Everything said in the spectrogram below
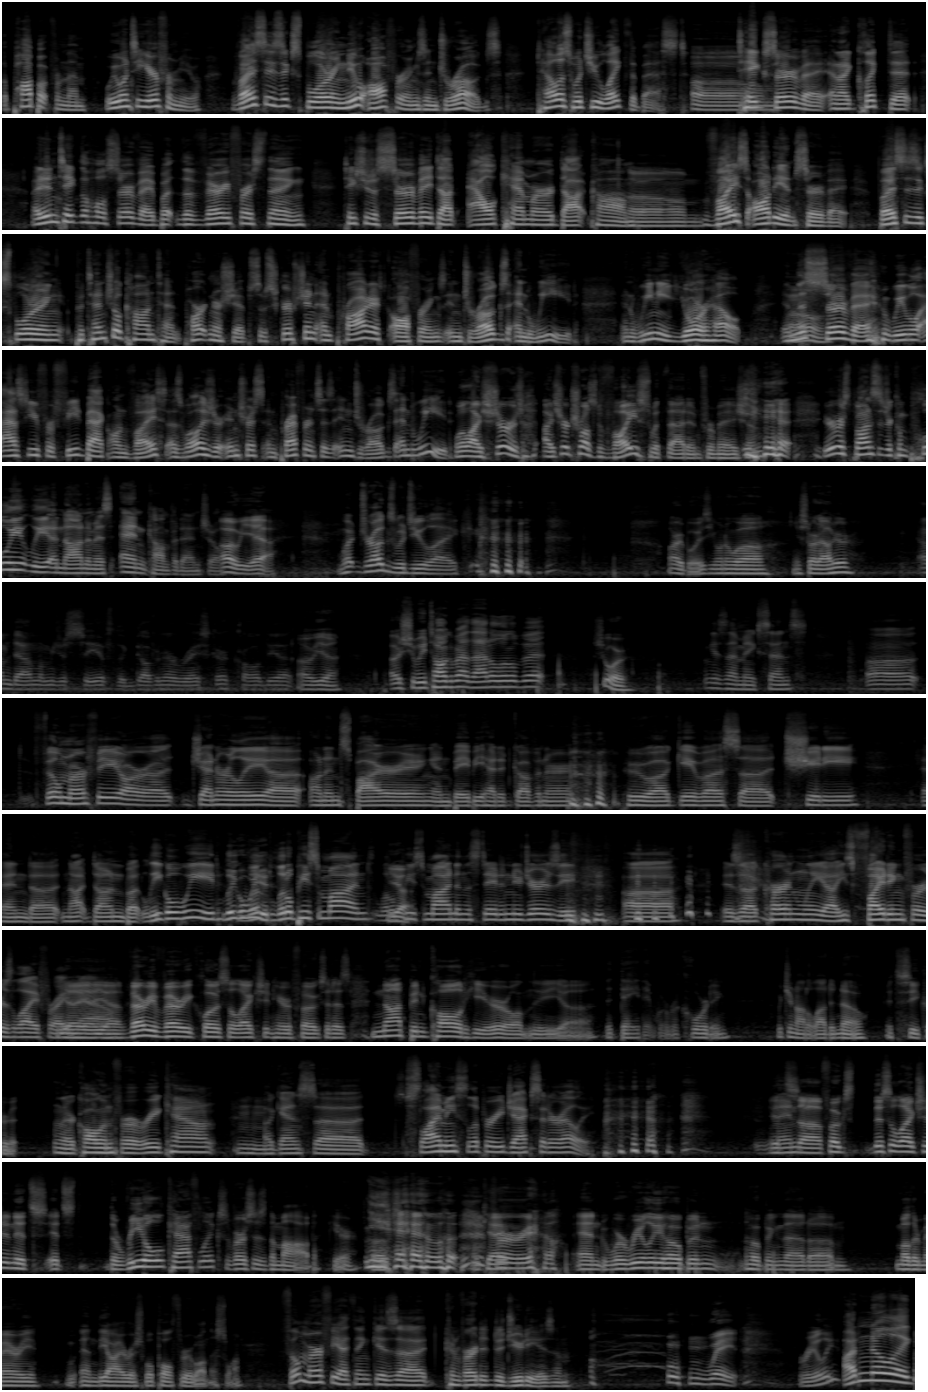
a pop up from them. We want to hear from you. Vice is exploring new offerings in drugs. Tell us what you like the best. Um, Take survey. And I clicked it. I didn't take the whole survey, but the very first thing takes you to survey.alchemer.com. Um, Vice audience survey. Vice is exploring potential content, partnerships, subscription, and product offerings in drugs and weed, and we need your help. In this Oh. survey, we will ask you for feedback on Vice as well as your interests and preferences in drugs and weed. well, I sure, I sure trust Vice with that information. Yeah, your responses are completely anonymous and confidential. oh yeah. What drugs would you like? All right, boys. You want to uh, you start out here? I'm down. Let me just see if the governor race car called yet. Oh yeah. oh, should we talk about that a little bit? Sure. I guess that makes sense. Uh, Phil Murphy, our uh, generally uh, uninspiring and baby-headed governor, who uh, gave us uh, shitty and uh, not done but legal weed. Legal weed. little peace of mind. Little Yeah. peace of mind in the state of New Jersey. uh, is uh, currently uh, he's fighting for his life right yeah, now. yeah, yeah. Very, very close election here, folks. It has not been called here on the uh, the day that we're recording, which you're not allowed to know. It's secret. And they're calling for a recount Mhm. against uh, slimy, slippery Jack Ciattarelli. it's uh, folks. This election, it's it's the real Catholics versus the mob here. folks. Yeah, Okay. for real. and we're really hoping hoping that um, Mother Mary and the Irish will pull through on this one. Phil Murphy, I think, is uh, converted to Judaism. Wait, really? I don't know, like,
